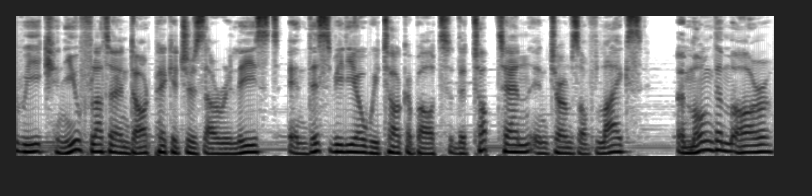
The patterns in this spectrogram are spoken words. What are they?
week new Flutter and Dart packages are released. In this video we talk about the top 10 in terms of likes. Among them are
